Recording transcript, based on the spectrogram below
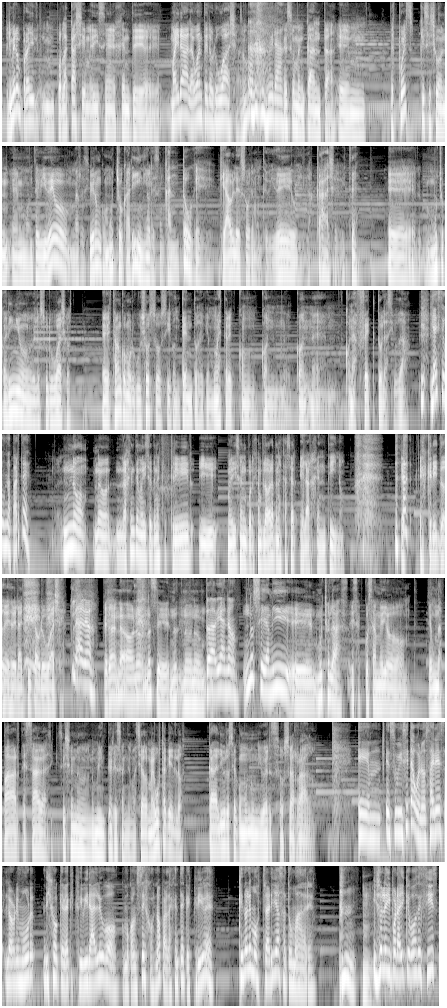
primero por ahí, por la calle me dicen gente, Mayral, aguante la uruguaya, ¿no? Mira. Eso me encanta. Eh, después, qué sé yo, en, en Montevideo me recibieron con mucho cariño, les encantó que, que hable sobre Montevideo y las calles, ¿viste? Eh, mucho cariño de los uruguayos. Eh, estaban como orgullosos y contentos de que muestre con, con, con, eh, con afecto la ciudad. ¿Y, y hay segunda parte? No, no, la gente me dice tenés que escribir y me dicen, por ejemplo, ahora tenés que hacer el argentino. Es- escrito desde la chica uruguaya. Claro. Pero no, no, no sé, no, no, no. Todavía no. No sé, a mí eh, mucho las, esas cosas medio segundas partes, sagas y qué sé yo, no, no me interesan demasiado. Me gusta que los, cada libro sea como un universo cerrado. Eh, en su visita a Buenos Aires, Laurie Moore dijo que había que escribir algo como consejos, ¿no? Para la gente que escribe, que no le mostrarías a tu madre. Mm. Y yo leí por ahí que vos decís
